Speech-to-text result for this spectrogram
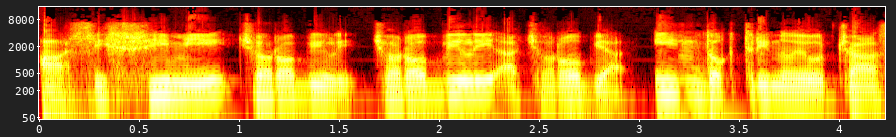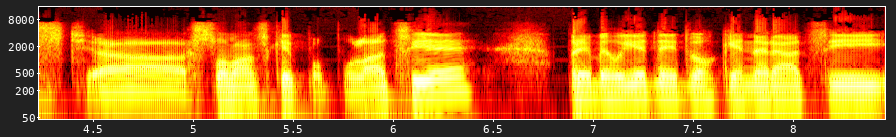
a si všimni, čo robili, čo robili a čo robia. Indoktrinujú časť uh, slovanskej populácie, v priebehu jednej, dvoch generácií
